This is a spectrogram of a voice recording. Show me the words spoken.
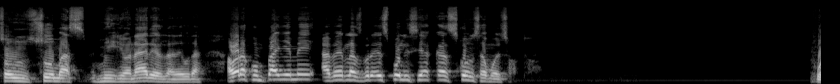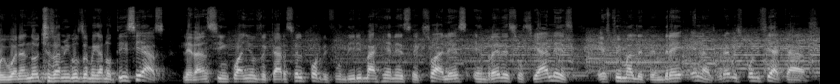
son sumas millonarias la deuda. Ahora acompáñeme a ver las breves policíacas con Samuel Soto. Muy buenas noches amigos de Mega Noticias. Le dan cinco años de cárcel por difundir imágenes sexuales en redes sociales. Esto y mal detendré en las breves policíacas.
